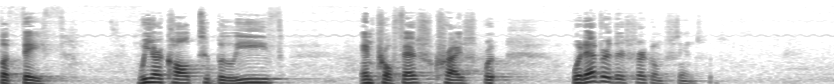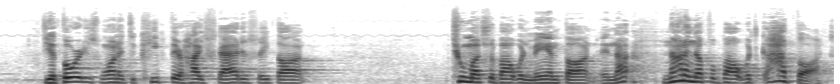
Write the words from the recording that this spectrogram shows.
but faith. We are called to believe and profess Christ whatever their circumstances. The authorities wanted to keep their high status, they thought too much about what man thought and not, not enough about what God thought.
